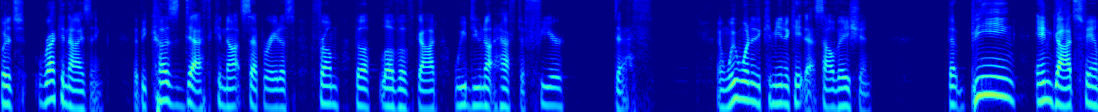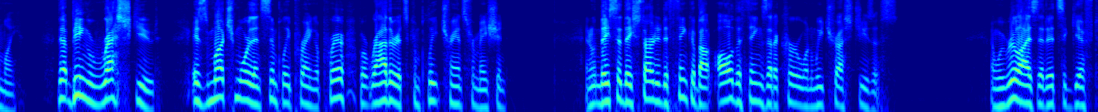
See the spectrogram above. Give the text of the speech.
but it's recognizing that because death cannot separate us from the love of God, we do not have to fear death. And we wanted to communicate that salvation, that being in God's family, that being rescued, is much more than simply praying a prayer, but rather it's complete transformation. And when they said they started to think about all the things that occur when we trust Jesus. And we realize that it's a gift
